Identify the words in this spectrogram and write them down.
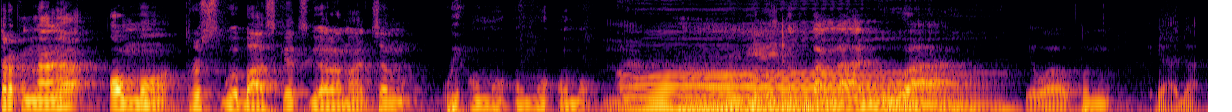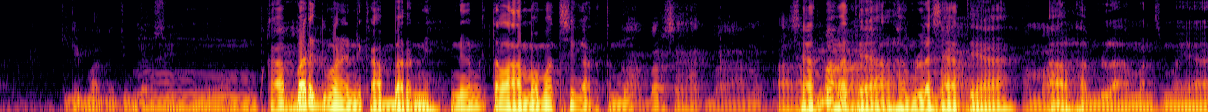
Terkenalnya Omo, terus gue basket segala macem. Wih Omo Omo Omo. Nah, Oh. ya, itu kebanggaan gua. Ya walaupun ya ada gimana juga sih. Hmm, kabar gimana nih kabar nih? Ini kan kita lama banget sih nggak ketemu. Kabar sehat banget. Sehat banget ya, alhamdulillah sehat ya. Alhamdulillah aman semua ya.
